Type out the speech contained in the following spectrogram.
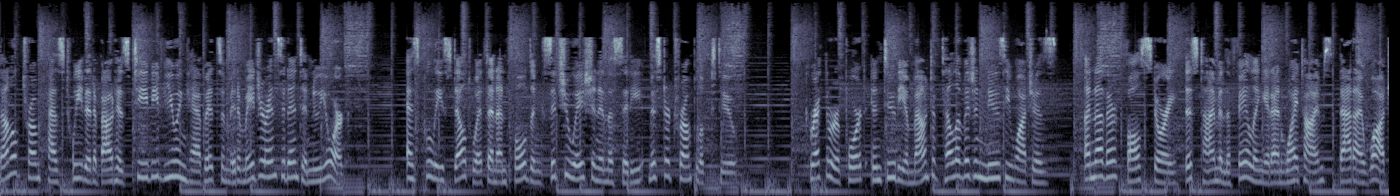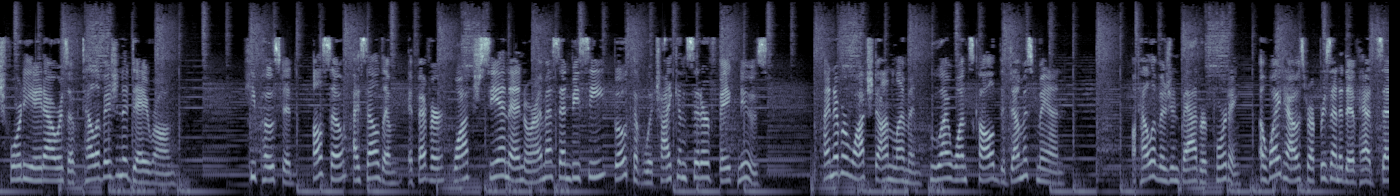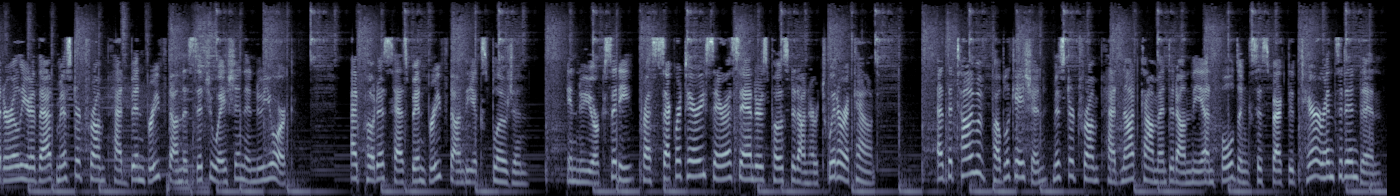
Donald Trump has tweeted about his TV viewing habits amid a major incident in New York. As police dealt with an unfolding situation in the city, Mr. Trump looked to correct a report into the amount of television news he watches. Another false story, this time in the failing at NY Times, that I watch 48 hours of television a day wrong. He posted, Also, I seldom, if ever, watch CNN or MSNBC, both of which I consider fake news. I never watched Don Lemon, who I once called the dumbest man. On television bad reporting. A White House representative had said earlier that Mr. Trump had been briefed on the situation in New York. At POTUS has been briefed on the explosion. In New York City, Press Secretary Sarah Sanders posted on her Twitter account. At the time of publication, Mr. Trump had not commented on the unfolding suspected terror incident in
